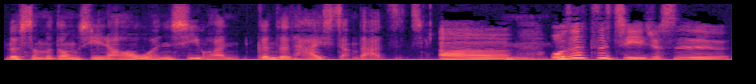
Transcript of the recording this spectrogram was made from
了什么东西，然后我很喜欢跟着他一起长大的自己。嗯，我是自己就是。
